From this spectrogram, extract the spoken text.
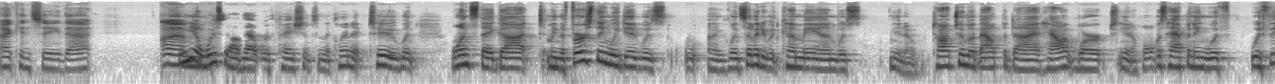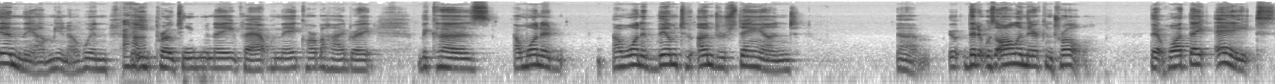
I can see that. And, Um, you know, we saw that with patients in the clinic too. When once they got, I mean, the first thing we did was uh, when somebody would come in was you know talk to them about the diet, how it worked, you know, what was happening with within them, you know, when they eat protein, when they eat fat, when they eat carbohydrate, because I wanted I wanted them to understand um, that it was all in their control. That what they ate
